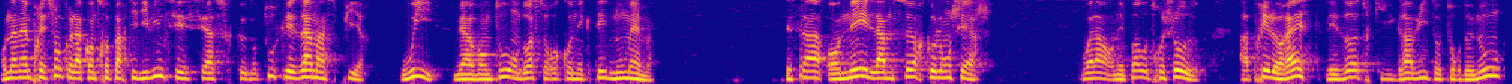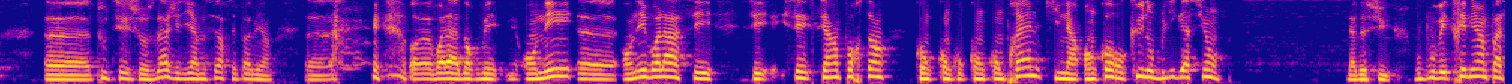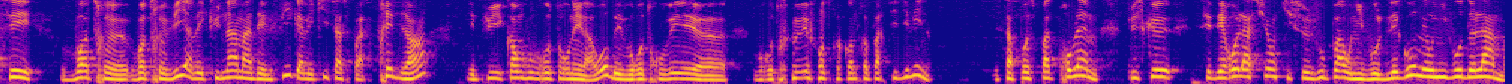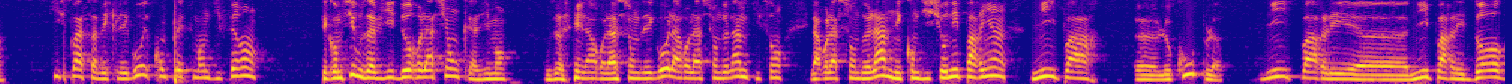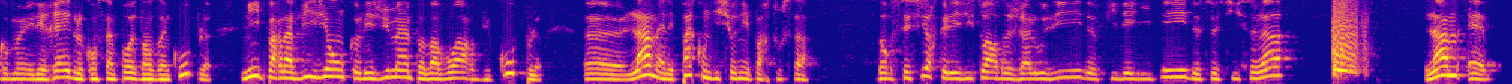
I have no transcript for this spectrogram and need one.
on a l'impression que la contrepartie divine, c'est à ce que toutes les âmes aspirent. Oui, mais avant tout, on doit se reconnecter nous-mêmes. C'est ça, on est l'âme sœur que l'on cherche. Voilà, on n'est pas autre chose. Après le reste, les autres qui gravitent autour de nous, euh, toutes ces choses-là, j'ai dit âme sœur, c'est pas bien. Euh, euh, voilà, donc mais, on est, on est voilà, c'est c'est c'est important qu'on qu'on comprenne qu'il n'a encore aucune obligation là-dessus. Vous pouvez très bien passer votre votre vie avec une âme adelphique avec qui ça se passe très bien. Et puis quand vous retournez là-haut, ben vous retrouvez euh, vous retrouvez votre contrepartie divine. Et ça pose pas de problème puisque c'est des relations qui se jouent pas au niveau de l'ego mais au niveau de l'âme. Ce qui se passe avec l'ego est complètement différent. C'est comme si vous aviez deux relations quasiment. Vous avez la relation de l'ego, la relation de l'âme qui sont la relation de l'âme n'est conditionnée par rien, ni par euh, le couple, ni par les euh, ni par les dogmes et les règles qu'on s'impose dans un couple, ni par la vision que les humains peuvent avoir du couple. Euh, l'âme, elle n'est pas conditionnée par tout ça. Donc c'est sûr que les histoires de jalousie, de fidélité, de ceci, cela, l'âme, elle,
